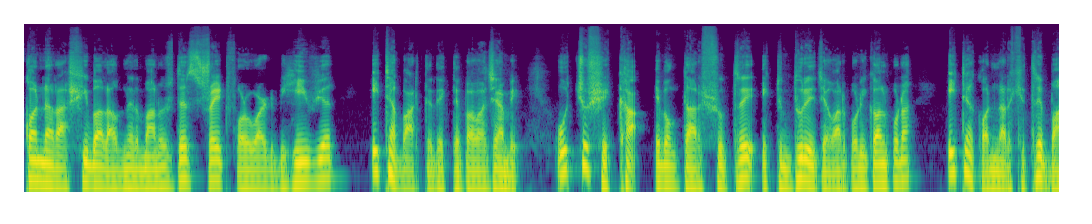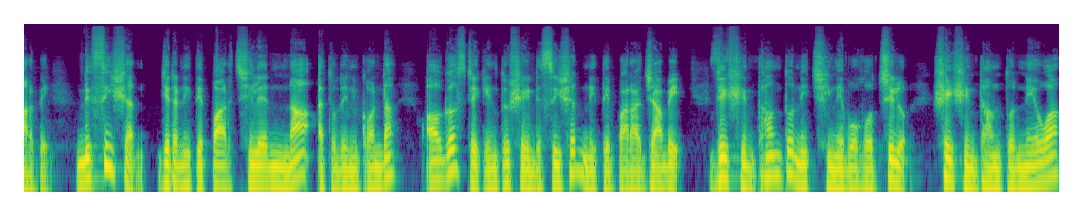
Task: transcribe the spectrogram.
কন্যা রাশি বা লগ্নের মানুষদের স্ট্রেট ফরওয়ার্ড বিহেভিয়ার এটা বাড়তে দেখতে পাওয়া যাবে। উচ্চ শিক্ষা এবং তার সূত্রে একটু দূরে যাওয়ার পরিকল্পনা এটা কন্যার ক্ষেত্রে বাড়বে। ডিসিশন যেটা নিতে পারছিলেন না এতদিন কন্যা অগস্টে কিন্তু সেই ডিসিশন নিতে পারা যাবে। যে সিদ্ধান্ত নিচ্ছি নেব হচ্ছিল, সেই সিদ্ধান্ত নেওয়া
